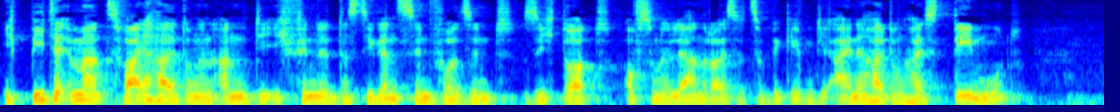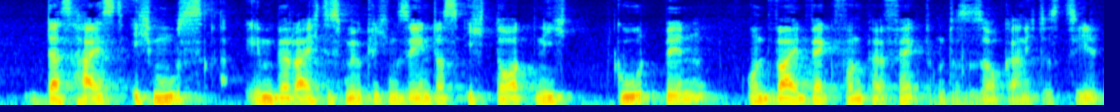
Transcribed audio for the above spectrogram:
ich biete immer zwei Haltungen an, die ich finde, dass die ganz sinnvoll sind, sich dort auf so eine Lernreise zu begeben. Die eine Haltung heißt Demut. Das heißt, ich muss im Bereich des Möglichen sehen, dass ich dort nicht gut bin und weit weg von perfekt, und das ist auch gar nicht das Ziel.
